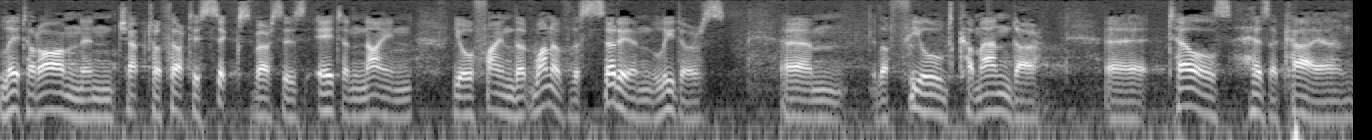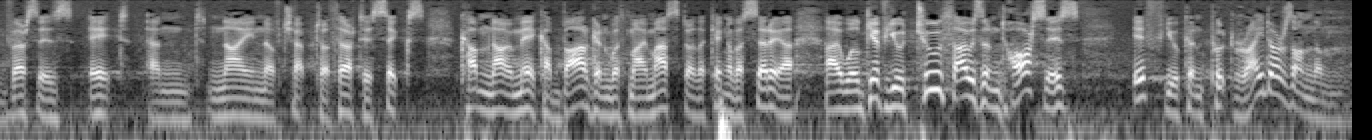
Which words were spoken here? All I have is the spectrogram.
Later on in chapter 36, verses 8 and 9, you'll find that one of the Syrian leaders, um, the field commander, uh, tells Hezekiah in verses 8 and 9 of chapter 36, Come now, make a bargain with my master, the king of Assyria. I will give you 2,000 horses if you can put riders on them.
